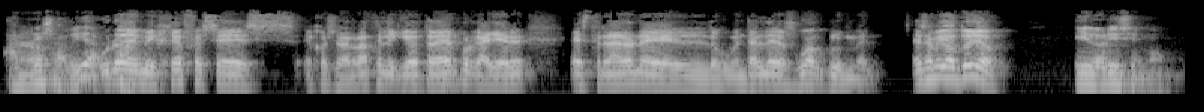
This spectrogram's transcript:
Ah, no lo sabía. Uno de mis jefes es José Larraza y le quiero traer porque ayer estrenaron el documental de los Walk Clubmen. ¿Es amigo tuyo? Idorísimo.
